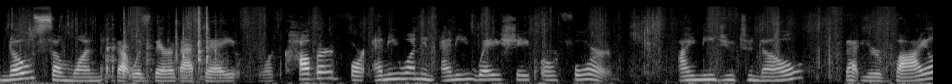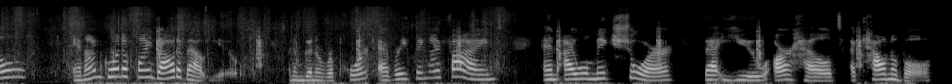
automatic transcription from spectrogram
knows someone that was there that day, or covered for anyone in any way, shape, or form, I need you to know that you're vile, and I'm going to find out about you. And I'm going to report everything I find, and I will make sure that you are held accountable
